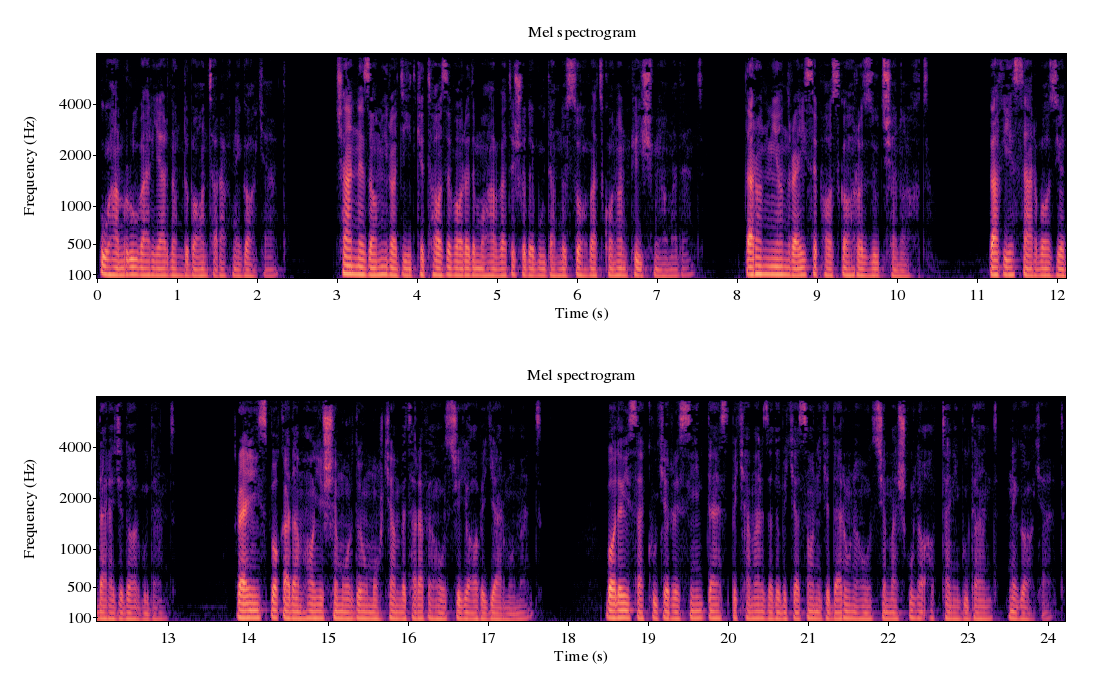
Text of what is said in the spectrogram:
او هم رو برگرداند و به آن طرف نگاه کرد. چند نظامی را دید که تازه وارد محوطه شده بودند و صحبت کنان پیش می آمدند. در آن میان رئیس پاسگاه را زود شناخت. بقیه سرباز یا درجه دار بودند. رئیس با قدمهای شمرده و محکم به طرف حوزچه آب گرم آمد. بالای سکو که رسید دست به کمر زد و به کسانی که درون حوزچه مشغول آبتنی بودند نگاه کرد.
